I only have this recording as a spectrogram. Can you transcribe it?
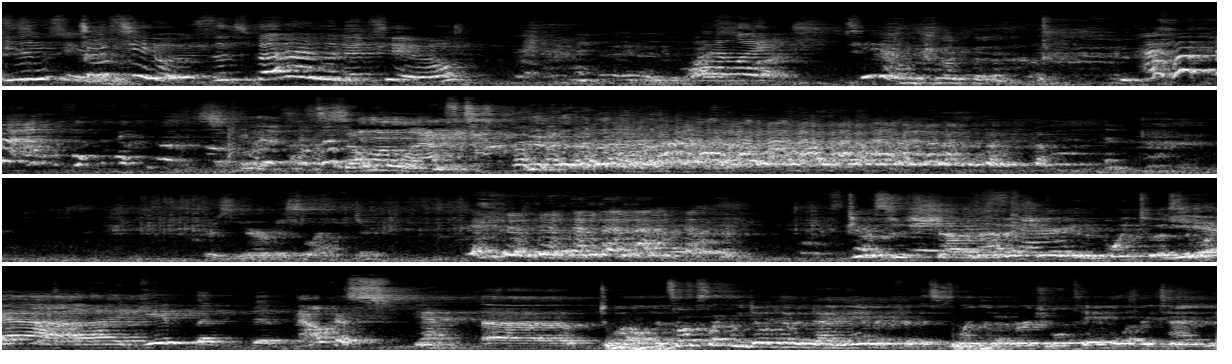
You think two twos. It's better than a two. I like two. Someone laughed. There's nervous laughter. Do you want to just shout him out at you? You're going to point to us? yeah, uh, give uh, uh, Malchus. Yeah, uh, 12. It's almost like we don't have a dynamic for this playing on a virtual table every time.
